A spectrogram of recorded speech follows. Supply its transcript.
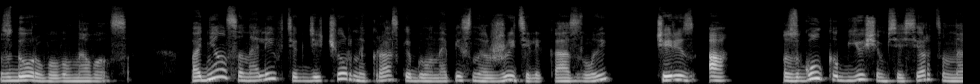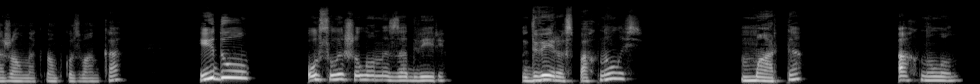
здорово волновался. Поднялся на лифте, где черной краской было написано «Жители козлы» через «А». С гулко бьющимся сердцем нажал на кнопку звонка. «Иду!» — услышал он из-за двери. Дверь распахнулась. «Марта?» — ахнул он.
